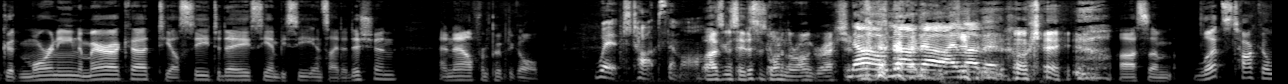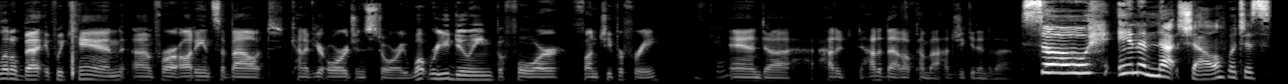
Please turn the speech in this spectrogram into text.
Good Morning America, TLC Today, CNBC Inside Edition, and now From Poop to Gold. Which tops them all. Well, I was going to say this is going in the wrong direction. No, no, no. I love it. okay, awesome. Let's talk a little bit, if we can, um, for our audience about kind of your origin story. What were you doing before Fun, Cheap, or Free? And uh, how did how did that all come about? How did you get into that? So, in a nutshell, which is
